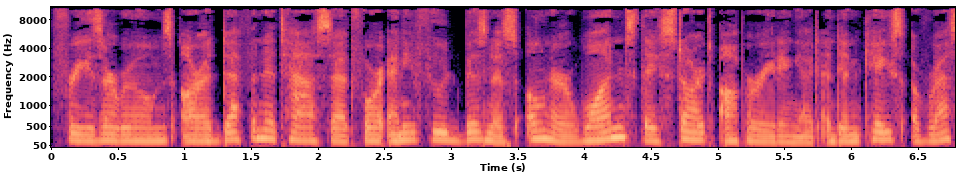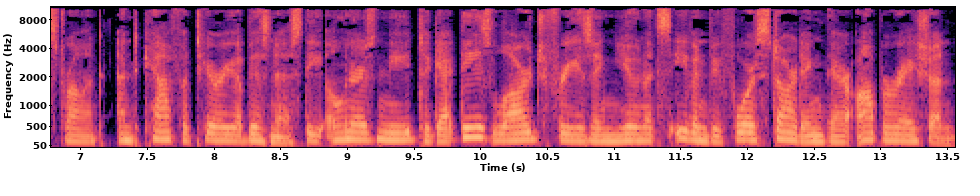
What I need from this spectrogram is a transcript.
Freezer rooms are a definite asset for any food business owner once they start operating it and in case of restaurant and cafeteria business the owners need to get these large freezing units even before starting their operation.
